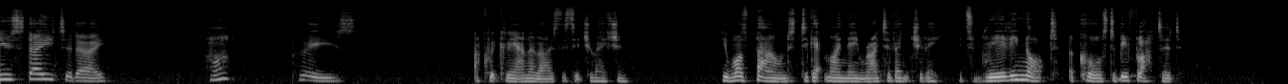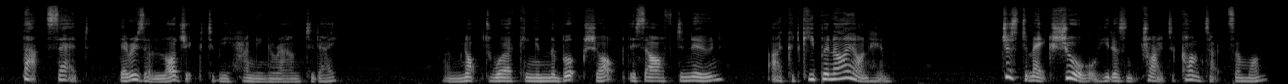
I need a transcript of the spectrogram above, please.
you stay today? Huh? Please. I quickly analysed the situation. He was bound to get my name right eventually. It's really not a cause to be flattered. That said, there is a logic to me hanging around today. I'm not working in the bookshop this afternoon. I could keep an eye on him. Just to make sure he doesn't try to contact someone.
